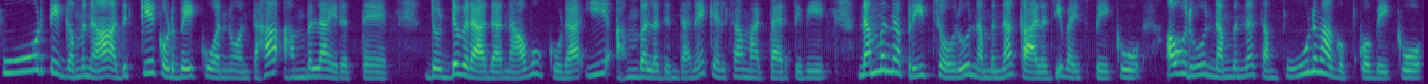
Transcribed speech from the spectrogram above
ಪೂರ್ತಿ ಗಮನ ಅದಕ್ಕೆ ಕೊಡಬೇಕು ಅನ್ನುವಂತಹ ಹಂಬಲ ಇರುತ್ತೆ. ದೊಡ್ಡವರಾದ ನಾವು ಕೂಡ ಈ ಹಂಬಲದಿಂದಾನೇ ಕೆಲಸ ಮಾಡ್ತಾ ಇರ್ತೀವಿ. ನಮ್ಮನ್ನು ಪ್ರೀತಿಸೋರು ನಮ್ಮನ್ನು ಕಾಳಜಿ ವಹಿಸಬೇಕು. ಅವರು ನಮ್ಮನ್ನು ಸಂಪೂರ್ಣವಾಗಿ ಒಪ್ಕೋಬೇಕು.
